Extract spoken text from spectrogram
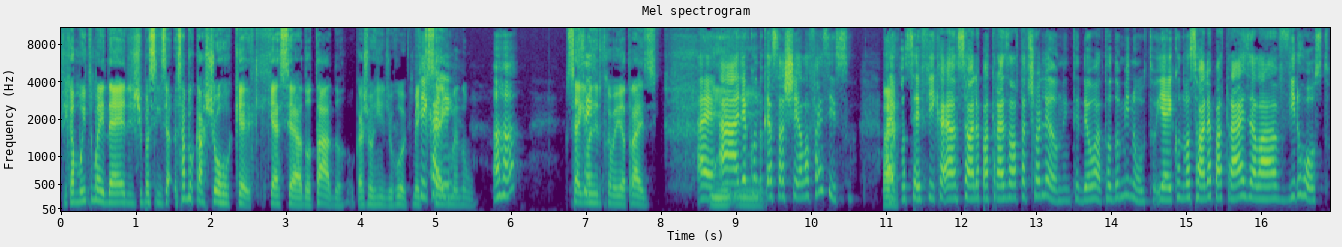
Fica muito uma ideia de, tipo assim, sa- sabe o cachorro que, quer- que quer ser adotado? O cachorrinho de rua, que meio que Fica segue, ali. mas não. aham. Segue, Sim. mas ele fica meio atrás. É, E- a área, e- quando quer sachê, ela faz isso. É. Aí você fica, você olha pra trás, ela tá te olhando, entendeu? A todo minuto. E aí, quando você olha pra trás, ela vira o rosto.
